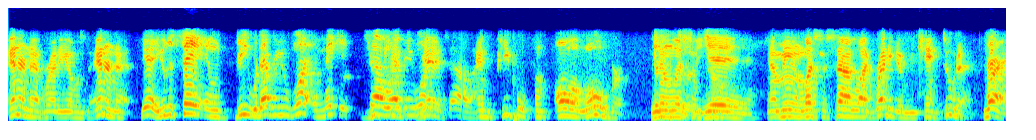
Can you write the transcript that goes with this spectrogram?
internet radio is the internet. Yeah, you can say it and be whatever you want and make it sound whatever you want yeah. sound like. And people from all over listen can listen to it. Yeah. It. You know I mean, unless it's satellite radio, you can't do that. Right.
